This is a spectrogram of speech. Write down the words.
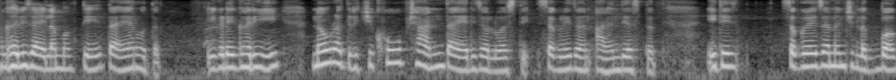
घरी जायला मग ते तयार होतात. इकडे घरी नवरात्रीची खूप छान तयारी चालू असते. सगळेजण आनंदी असतात. इथे सगळेजणांची लगबग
